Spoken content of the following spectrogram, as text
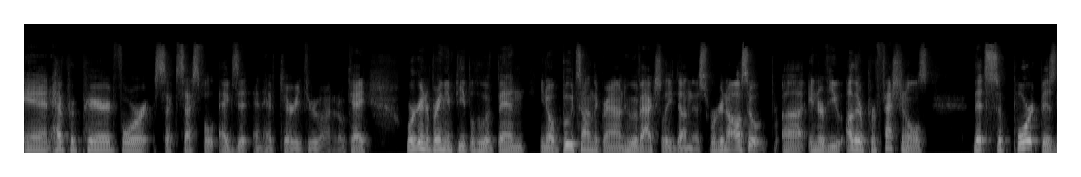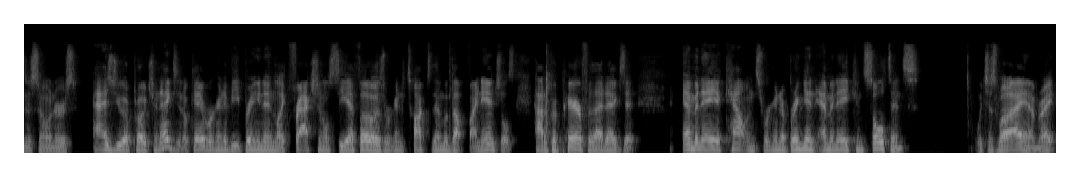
and have prepared for successful exit and have carried through on it. Okay. We're going to bring in people who have been, you know, boots on the ground, who have actually done this. We're going to also uh, interview other professionals that support business owners as you approach an exit. Okay. We're going to be bringing in like fractional CFOs. We're going to talk to them about financials, how to prepare for that exit. M&A accountants. We're going to bring in M&A consultants, which is what I am, right?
